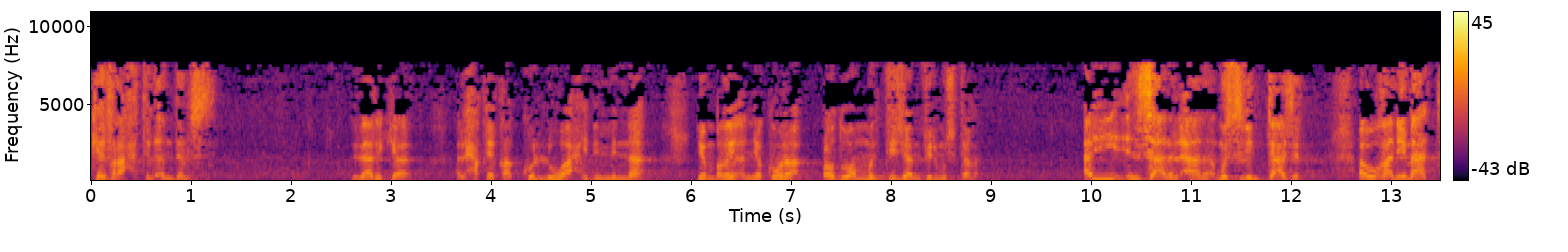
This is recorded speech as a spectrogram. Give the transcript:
كيف راحت الأندلس؟ لذلك الحقيقة كل واحد منا ينبغي أن يكون عضوا منتجا في المجتمع. أي إنسان الآن مسلم تاجر أو غني مات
